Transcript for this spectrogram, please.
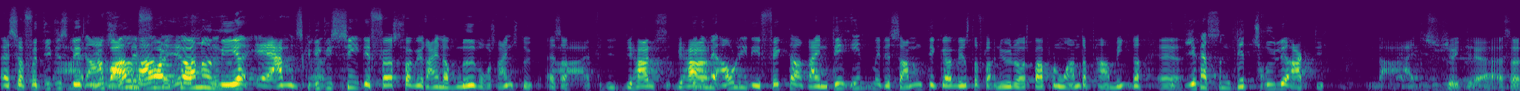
Altså, fordi det er lidt, det jo ah, meget, meget folk reelt. gøre noget Altså, mere. Ja, men skal vi ikke se det først, før vi regner dem med i vores regnestykke? Altså, Nej, fordi vi har en, vi Det har, der med afledte effekter, at regne det ind med det samme, det gør venstrefløjen øvrigt også bare på nogle andre parametre. Ja. Det virker sådan lidt trylleagtigt. Nej, det synes jeg ikke, det er. Altså,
